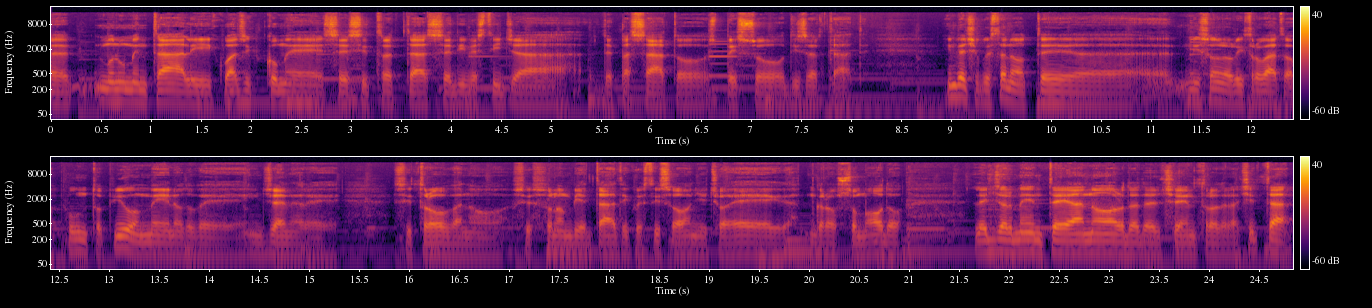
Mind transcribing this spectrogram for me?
eh, monumentali, quasi come se si trattasse di vestigia del passato, spesso disertate. Invece questa notte eh, mi sono ritrovato appunto più o meno dove in genere si trovano, si sono ambientati questi sogni, cioè grosso modo leggermente a nord del centro della città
